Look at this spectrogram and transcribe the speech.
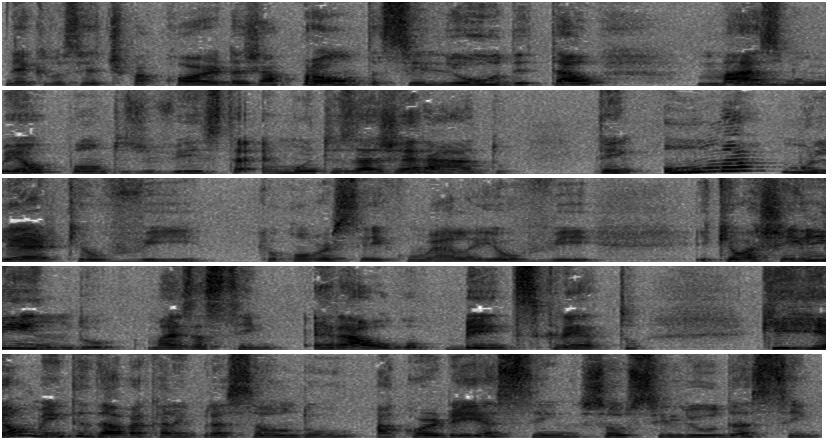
né, que você tipo acorda já pronta, ciliuda e tal. Mas no meu ponto de vista é muito exagerado. Tem uma mulher que eu vi, que eu conversei com ela e eu vi e que eu achei lindo, mas assim, era algo bem discreto que realmente dava aquela impressão do acordei assim, sou ciliuda assim.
